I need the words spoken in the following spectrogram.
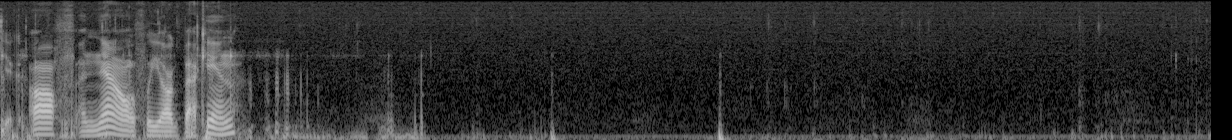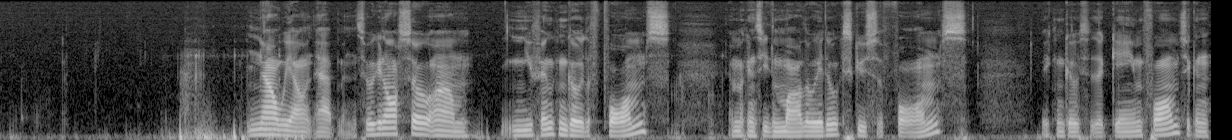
click off. And now if we log back in, now we are an admin. So we can also, um, you think we can go to forums, and we can see the moderator exclusive forums. We can go to the game forums. You can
